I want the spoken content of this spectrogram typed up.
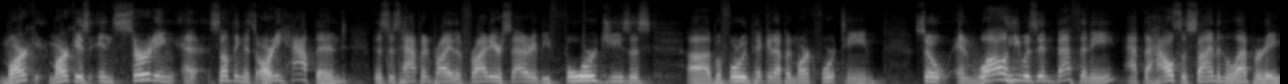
Mark Mark is inserting uh, something that's already happened. This has happened probably the Friday or Saturday before Jesus, uh, before we pick it up in Mark 14. So, and while he was in Bethany at the house of Simon the leper,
